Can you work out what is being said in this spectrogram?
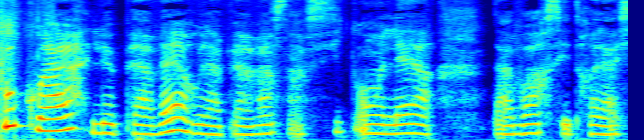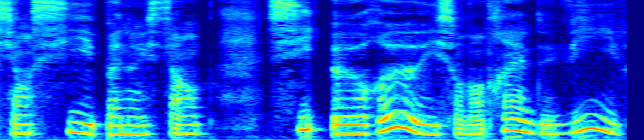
Pourquoi le pervers ou la perverse ainsi ont l'air d'avoir cette relation si épanouissante, si heureux, ils sont en train de vivre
